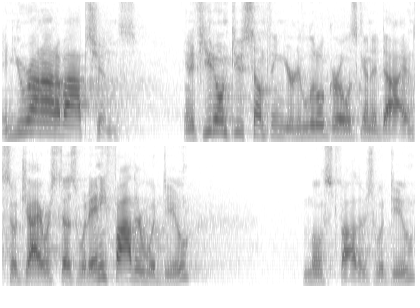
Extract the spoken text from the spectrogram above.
And you run out of options. And if you don't do something, your little girl is going to die. And so Jairus does what any father would do, most fathers would do,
